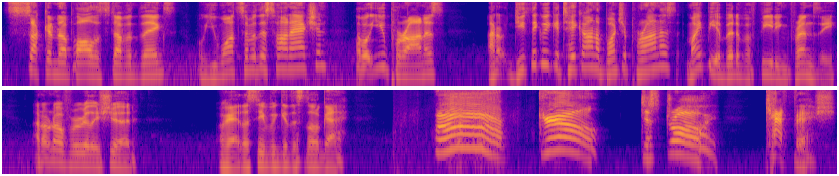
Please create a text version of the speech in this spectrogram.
Sucking up all the stuff and things. Oh, you want some of this hot action? How about you, piranhas? I don't. Do you think we could take on a bunch of piranhas? Might be a bit of a feeding frenzy. I don't know if we really should. Okay, let's see if we can get this little guy. Uh, girl, destroy catfish.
